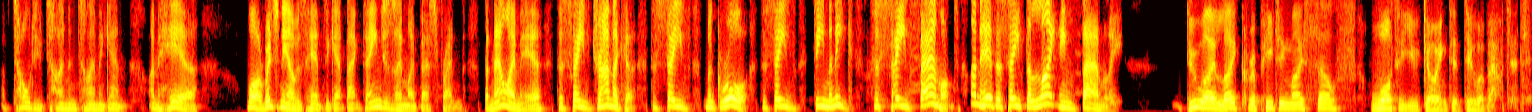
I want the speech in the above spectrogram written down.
I've told you time and time again. I'm here. Well, originally I was here to get back Danger Zone, oh, my best friend, but now I'm here to save Dramica, to save McGraw, to save Demonique, to save Fairmont. I'm here to save the Lightning family. Do I like repeating myself? What are you going to do about it?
